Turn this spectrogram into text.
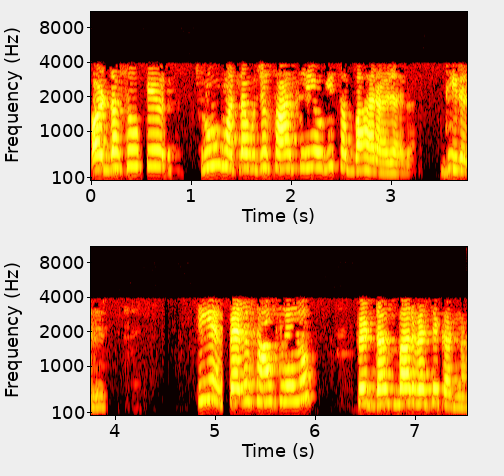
और दसों के थ्रू मतलब जो सांस ली होगी सब बाहर आ जाएगा धीरे धीरे ठीक है? पहले सांस ले लो फिर दस बार वैसे करना।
